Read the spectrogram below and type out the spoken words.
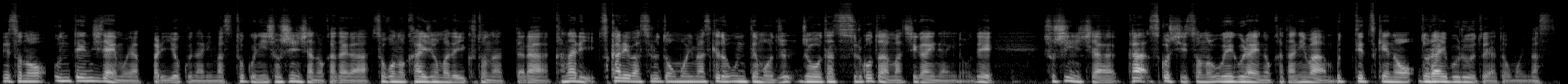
で、その運転自体もやっぱり良くなります。特に初心者の方がそこの会場まで行くとなったら、かなり疲れはすると思いますけど、運転も上達することは間違いないので、初心者か少しその上ぐらいの方にはうってつけのドライブルートやと思います。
